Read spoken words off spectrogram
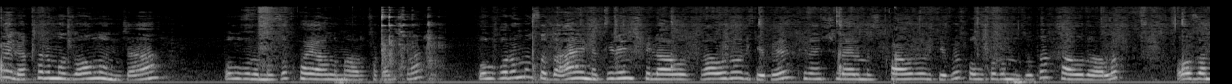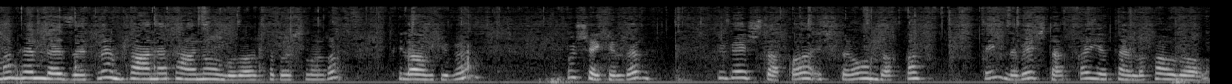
Böyle kırmızı olunca bulgurumuzu koyalım arkadaşlar. Bulgurumuzu da aynı pirinç pilavı kavurur gibi, pirinçlerimiz kavurur gibi bulgurumuzu da kavuralım. O zaman hem lezzetli hem tane tane olur arkadaşlarım. Pilav gibi. Bu şekilde bir 5 dakika işte 10 dakika değil de 5 dakika yeterli kavuralım.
